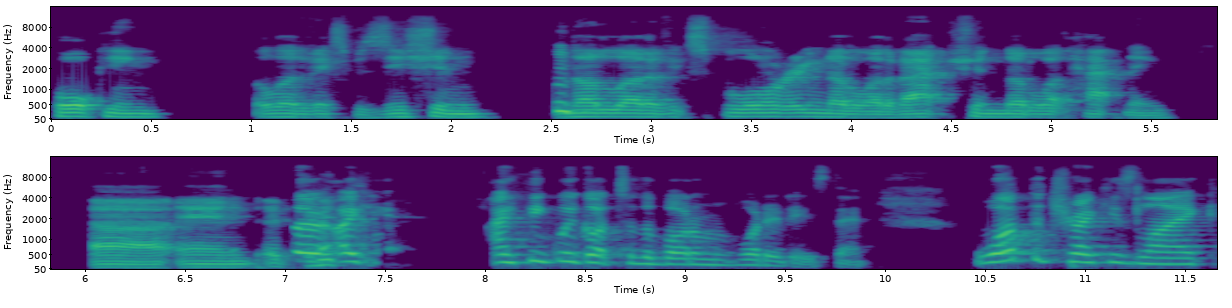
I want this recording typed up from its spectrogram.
talking, a lot of exposition, not a lot of exploring, not a lot of action, not a lot happening. Uh, and So bit- I, I think we got to the bottom of what it is then. What the trek is like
